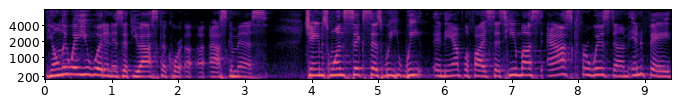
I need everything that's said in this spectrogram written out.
The only way you wouldn't is if you ask, uh, uh, ask amiss. James 1 6 says, we, we, in the Amplified says, he must ask for wisdom in faith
